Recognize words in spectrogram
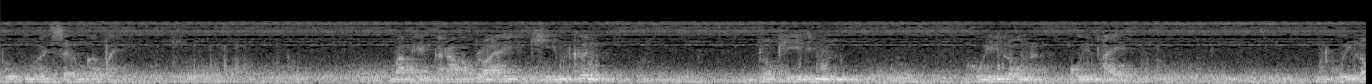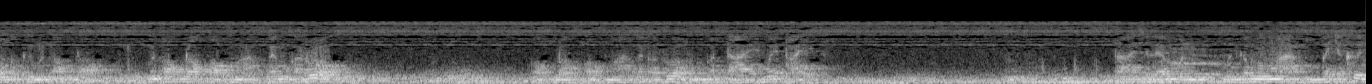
ปลูกไม้เสริมเข้าไป บางแห่งก็เราก็ปล่อยให้ขีมันขึ้น เราขีที่มันขุยลงน่ะขุยไผ่มันขุยลงก็คือมันออกดอก มันออกดอกออกมาแล้วมันก็ร่วงออกดอกออกมาแล้วก็ร่วงมันก็ตายไม่ไผ่ตายเสร็จแล้วมันมันก็มีหมากมันก็จะขึ้น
